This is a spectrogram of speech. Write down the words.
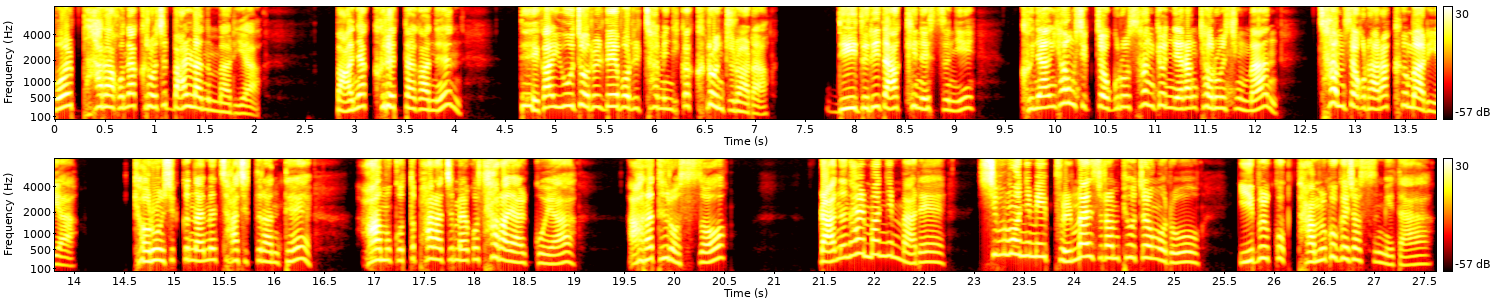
뭘 바라거나 그러지 말라는 말이야. 만약 그랬다가는 내가 요절을 내버릴 참이니까 그런 줄 알아. 니들이 낳긴 했으니 그냥 형식적으로 상견례랑 결혼식만 참석을 하라 그 말이야. 결혼식 끝나면 자식들한테 아무것도 바라지 말고 살아야 할 거야. 알아들었어? 라는 할머님 말에 시부모님이 불만스러운 표정으로 입을 꾹 다물고 계셨습니다.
